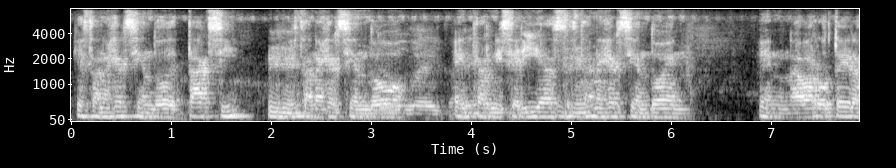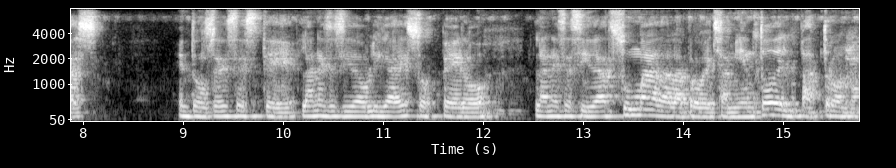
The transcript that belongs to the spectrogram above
que están ejerciendo de taxi, están ejerciendo en carnicerías, están ejerciendo en, en abarroteras. Entonces, este, la necesidad obliga a eso, pero la necesidad sumada al aprovechamiento del patrono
